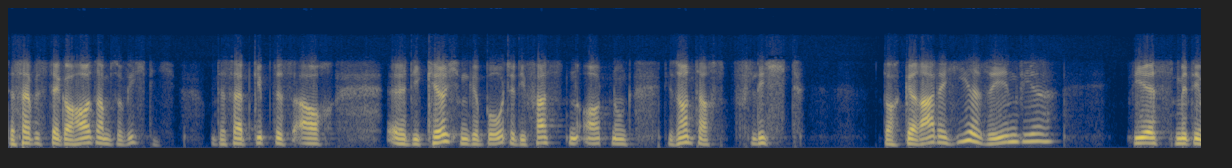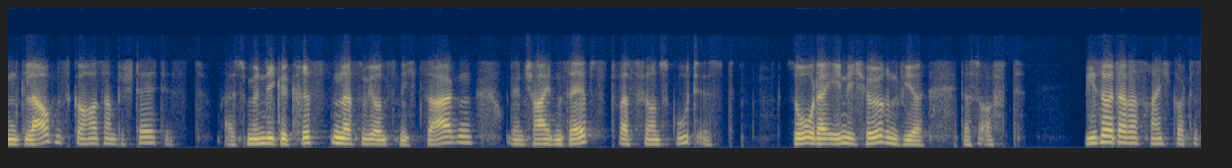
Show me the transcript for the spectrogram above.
Deshalb ist der Gehorsam so wichtig. Und deshalb gibt es auch die Kirchengebote, die Fastenordnung, die Sonntagspflicht. Doch gerade hier sehen wir, wie es mit dem Glaubensgehorsam bestellt ist. Als mündige Christen lassen wir uns nicht sagen und entscheiden selbst, was für uns gut ist. So oder ähnlich hören wir das oft. Wie soll da das Reich Gottes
